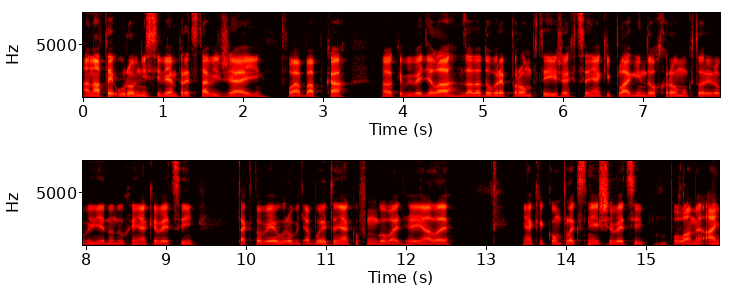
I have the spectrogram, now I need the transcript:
A na tej úrovni si viem predstaviť, že aj tvoja babka eh, keby vedela zadať dobré prompty, že chce nejaký plugin do Chromu, ktorý robí jednoduché nejaké veci, tak to vie urobiť a bude to nejako fungovať, hej, ale nejaké komplexnejšie veci, podľa mňa ani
